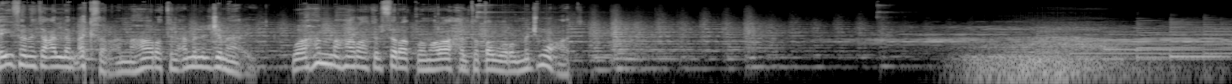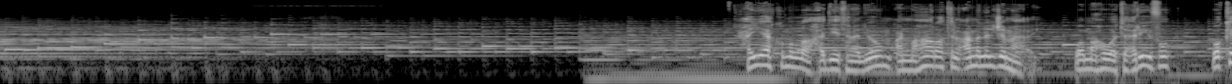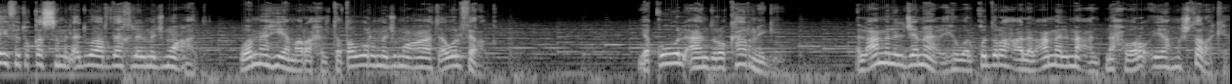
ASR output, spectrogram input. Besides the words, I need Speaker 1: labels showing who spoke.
Speaker 1: كيف نتعلم أكثر عن مهارة العمل الجماعي وأهم مهارات الفرق ومراحل تطور المجموعات؟ حياكم الله حديثنا اليوم عن مهارة العمل الجماعي وما هو تعريفه وكيف تقسم الأدوار داخل المجموعات وما هي مراحل تطور المجموعات أو الفرق. يقول أندرو كارنيجي العمل الجماعي هو القدرة على العمل معا نحو رؤية مشتركة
